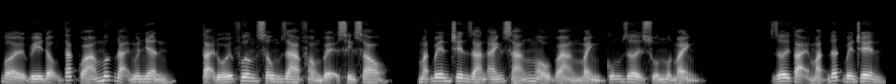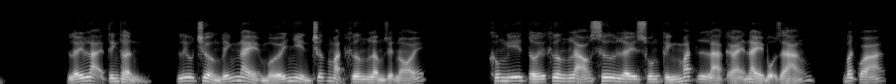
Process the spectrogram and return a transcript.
Bởi vì động tác quá mức đại nguyên nhân, tại đối phương xông ra phòng vệ sinh sau, mặt bên trên dán ánh sáng màu vàng mảnh cũng rơi xuống một mảnh. Rơi tại mặt đất bên trên. Lấy lại tinh thần, Lưu Trường Vĩnh này mới nhìn trước mặt Khương Lâm Duyệt nói. Không nghĩ tới Khương lão sư lấy xuống kính mắt là cái này bộ dáng, bất quá.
